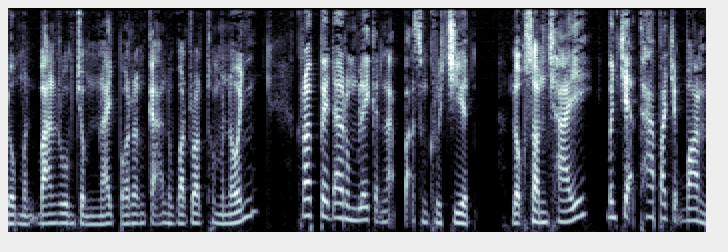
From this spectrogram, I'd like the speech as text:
លោកមិនបានរួមចំណែកពង្រឹងការអនុវត្តរដ្ឋធម្មនុញ្ញក្រោយពេលដែលរំលាយគណៈបកសង្គ្រោះជាតិលោកសុនឆៃបញ្ជាក់ថាបច្ចុប្បន្ន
